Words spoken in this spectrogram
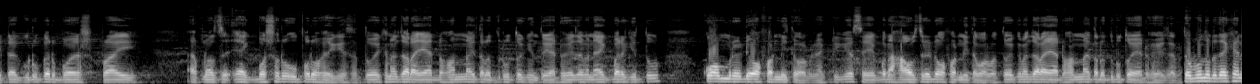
এটা গ্রুপের বয়স প্রায় আপনার হচ্ছে এক বছরের উপরে হয়ে গেছে। তো এখানে যারা অ্যাড হন নাই, তারা দ্রুত কিন্তু অ্যাড হয়ে যাবেন। একবারে কিন্তু কম রেটে অফার নিতে পারবেন ঠিক আছে? এবার হাউস রেটে অফার নিতে পারবে তো এখানে যারা অ্যাড হন নাই, তারা দ্রুত অ্যাড হয়ে যাবে। তো বন্ধুরা দেখেন,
